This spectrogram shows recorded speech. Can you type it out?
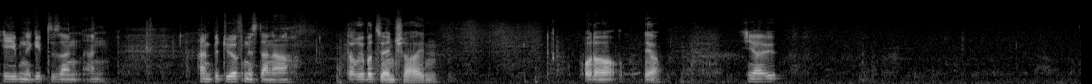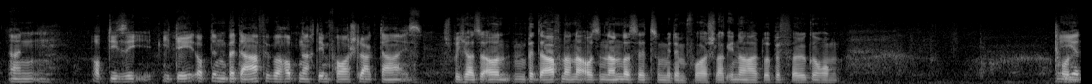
Ebene gibt es ein, ein, ein Bedürfnis danach. Darüber zu entscheiden. Oder, ja. Ja, ein, ob diese Idee, ob ein Bedarf überhaupt nach dem Vorschlag da ist. Sprich also auch ein Bedarf nach einer Auseinandersetzung mit dem Vorschlag innerhalb der Bevölkerung. Und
